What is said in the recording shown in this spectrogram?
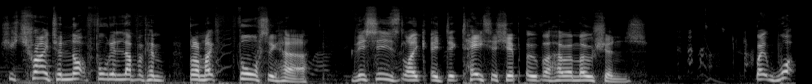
she's trying to not fall in love with him, but I'm like forcing her. This is like a dictatorship over her emotions. Wait, what?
